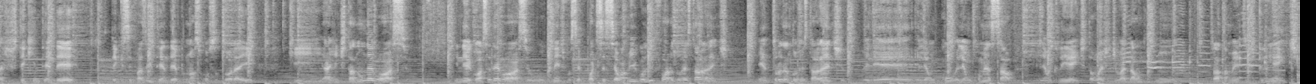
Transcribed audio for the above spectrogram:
A gente tem que entender, tem que se fazer entender para o nosso consultor aí, que a gente está num negócio e negócio é negócio. O cliente, você pode ser seu amigo ali fora do restaurante. Entrou dentro do restaurante, ele é, ele é, um, ele é um comensal, ele é um cliente. Então a gente vai dar um, um tratamento de cliente.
